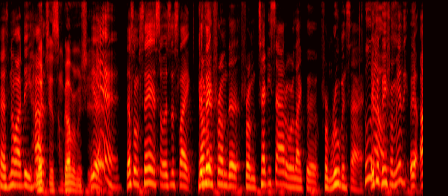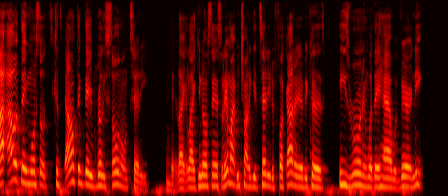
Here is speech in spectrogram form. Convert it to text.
Has no ID. How, Which is some government shit. yeah, yeah. that's what I'm saying. So it's just like Government they, from the from Teddy's side or like the from Ruben's side. Who it could be from any. I, I would think more so because I don't think they really sold on Teddy. Hmm. Like like you know what I'm saying. So they might be trying to get Teddy the fuck out of there because he's ruining what they have with Veronique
